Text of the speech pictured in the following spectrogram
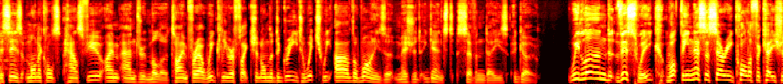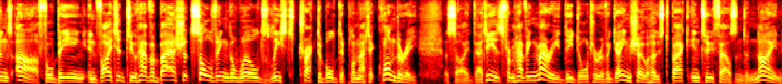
This is Monocle's House View. I'm Andrew Mueller. Time for our weekly reflection on the degree to which we are the wiser measured against seven days ago. We learned this week what the necessary qualifications are for being invited to have a bash at solving the world's least tractable diplomatic quandary, aside that is from having married the daughter of a game show host back in 2009.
